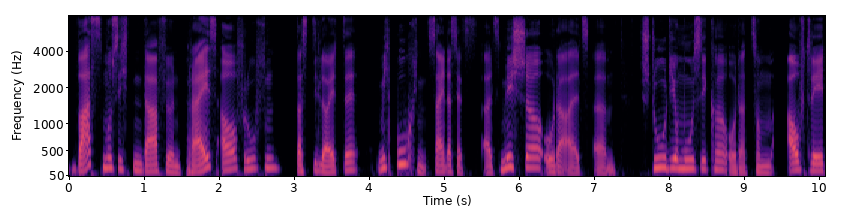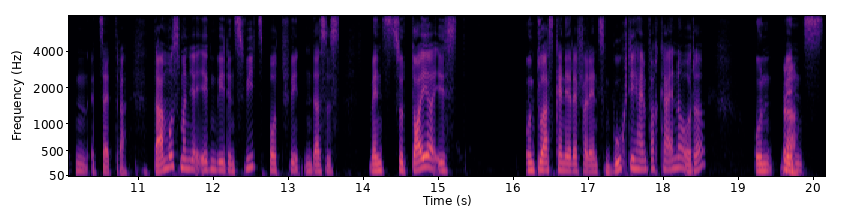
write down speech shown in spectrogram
Was muss ich denn da für einen Preis aufrufen, dass die Leute mich buchen? Sei das jetzt als Mischer oder als ähm, Studiomusiker oder zum Auftreten etc. Da muss man ja irgendwie den Sweet Spot finden, dass es, wenn es zu teuer ist und du hast keine Referenzen, bucht dich einfach keiner, oder? Und Ja. wenn es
